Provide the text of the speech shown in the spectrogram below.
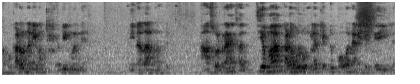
அப்போ கடவுள் நினைக்கணும் எப்படி இருக்கணும்னு நீ நல்லா இருக்கணும்ட்டு நான் சொல்றேன் சத்தியமா கடவுள் உங்களை கெட்டு போக நினைக்கிறதே இல்லை.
